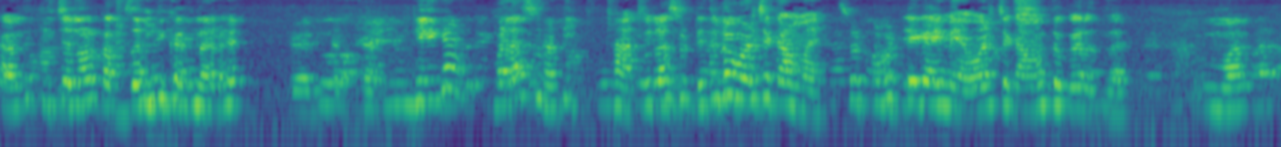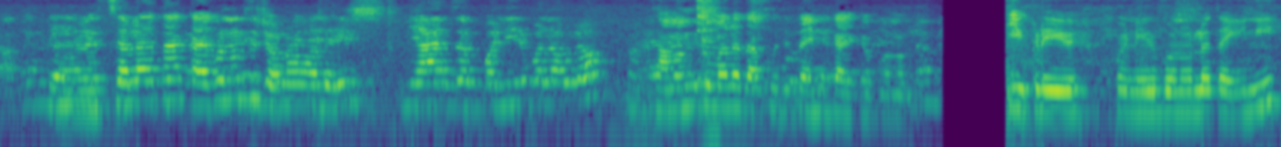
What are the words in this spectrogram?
काय किचनवर कब्जा मी करणार आहे. ठीक आहे? मला सुट्टी. हा तुला सुट्टी. तुला वरचे काम आहे. सुट्टी फुट्टी काही नाही. वरचे काम तू करत जा. मग चला आता काय बनवलं जेवणामध्ये आज पनीर बनवलं. थांबा मी तुम्हाला दाखवते ताईने काय काय बनवलं. इकडे पनीर बनवलं ताईनी.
